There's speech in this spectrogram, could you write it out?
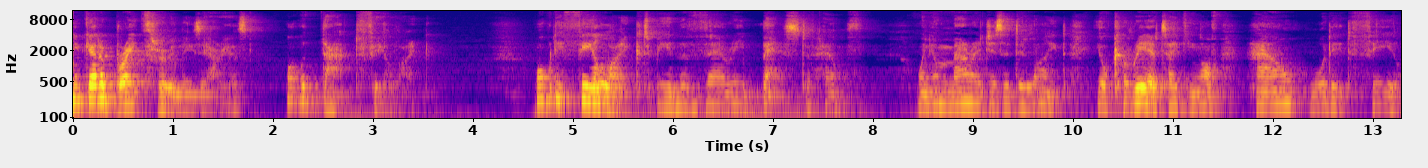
you get a breakthrough in these areas, what would that feel like? What would it feel like to be in the very best of health? When your marriage is a delight, your career taking off, how would it feel?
